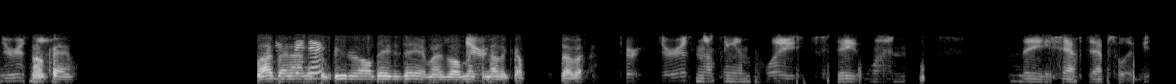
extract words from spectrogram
There is no. Okay. Well, I've been on the next? computer all day today. I might as well make There- another couple of it. There, there is nothing in place to state when they have to absolutely be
